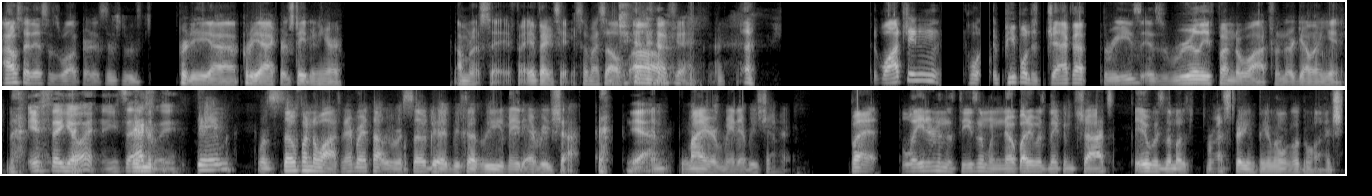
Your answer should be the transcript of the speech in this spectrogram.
I'll say this as well, Curtis. This was pretty, uh, pretty accurate statement here. I'm gonna say if I, if I can say it so myself. Um, okay, watching people just jack up threes is really fun to watch when they're going in. if they go in, exactly. game was so fun to watch, and everybody thought we were so good because we made every shot, Yeah, and Mayer made every shot. But later in the season, when nobody was making shots, it was the most frustrating thing in the world to watch.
